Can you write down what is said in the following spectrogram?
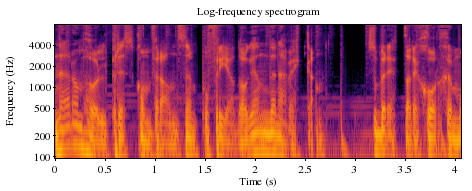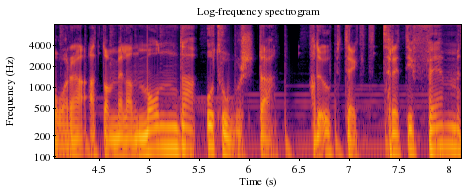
När de höll presskonferensen på fredagen den här veckan så berättade Jorge Mora att de mellan måndag och torsdag hade upptäckt 35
